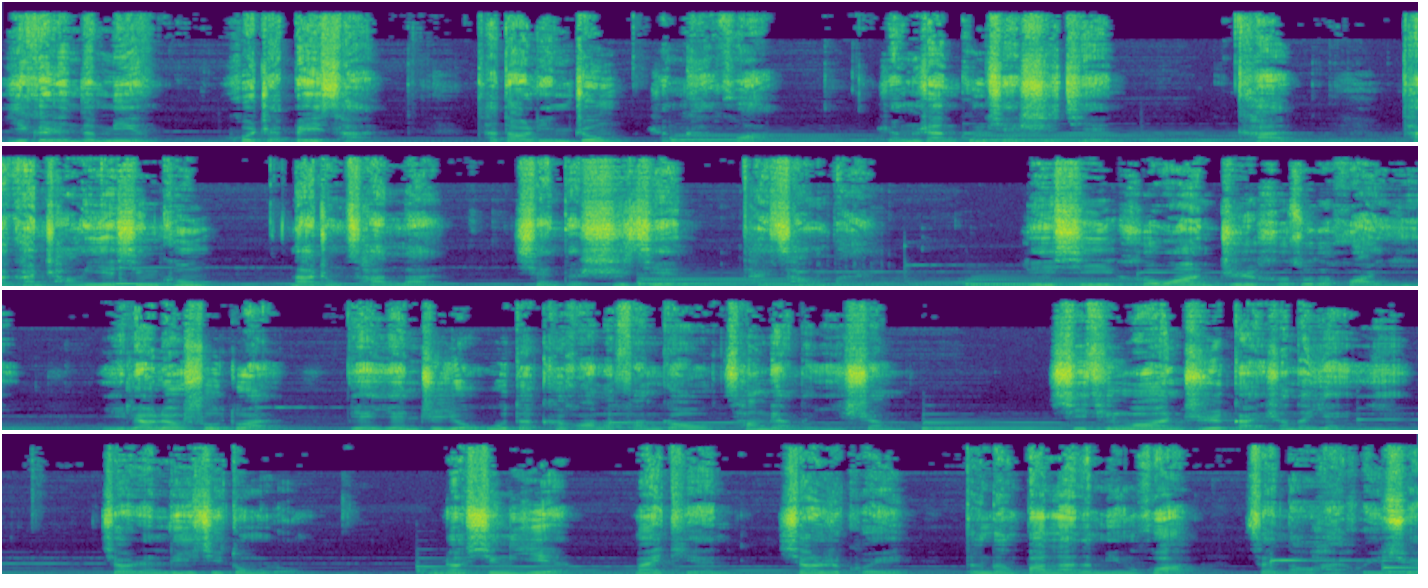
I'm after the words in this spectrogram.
一个人的命或者悲惨，他到临终仍肯画，仍然贡献世间。看他看长夜星空，那种灿烂显得世间太苍白。林夕和王菀之合作的画意，以寥寥数段便言之有物地刻画了梵高苍凉的一生。细听王菀之感伤的演绎，叫人立即动容，让星夜、麦田、向日葵等等斑斓的名画在脑海回旋。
